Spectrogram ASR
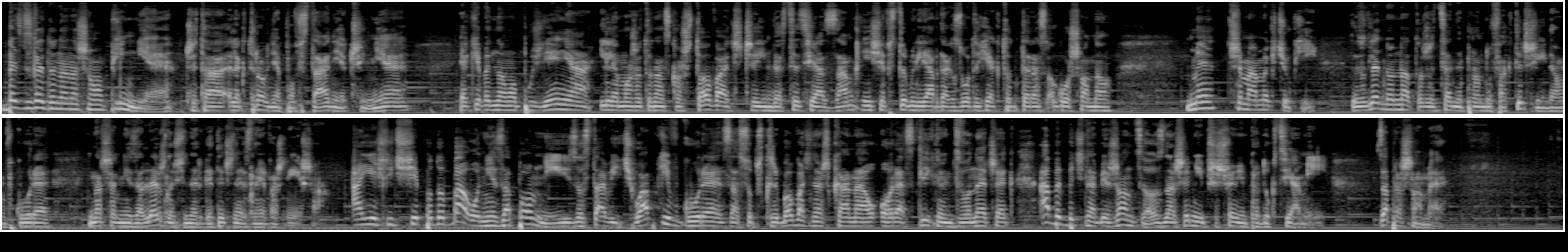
Bez względu na naszą opinię, czy ta elektrownia powstanie, czy nie, jakie będą opóźnienia, ile może to nas kosztować, czy inwestycja zamknie się w 100 miliardach złotych, jak to teraz ogłoszono, my trzymamy kciuki. Ze względu na to, że ceny prądu faktycznie idą w górę, nasza niezależność energetyczna jest najważniejsza. A jeśli Ci się podobało, nie zapomnij zostawić łapki w górę, zasubskrybować nasz kanał oraz kliknąć dzwoneczek, aby być na bieżąco z naszymi przyszłymi produkcjami. Zapraszamy.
